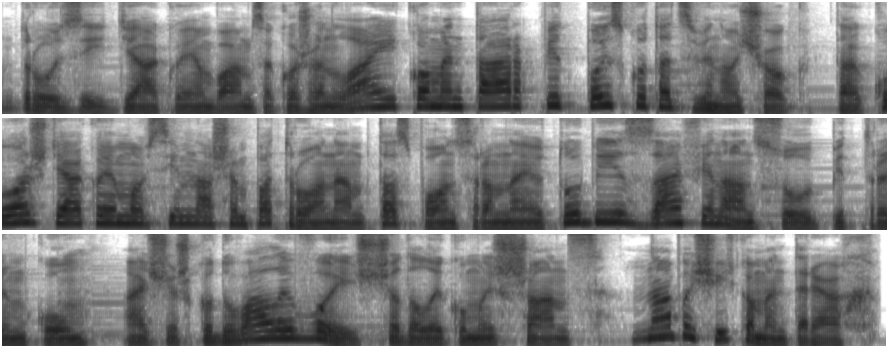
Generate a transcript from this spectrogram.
Друзі, дякуємо вам за кожен лайк, коментар, підписку та дзвіночок. Також дякуємо всім нашим патронам та спонсорам на Ютубі за фінансову підтримку. А чи шкодували ви, що дали комусь шанс? Напишіть в коментарях.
